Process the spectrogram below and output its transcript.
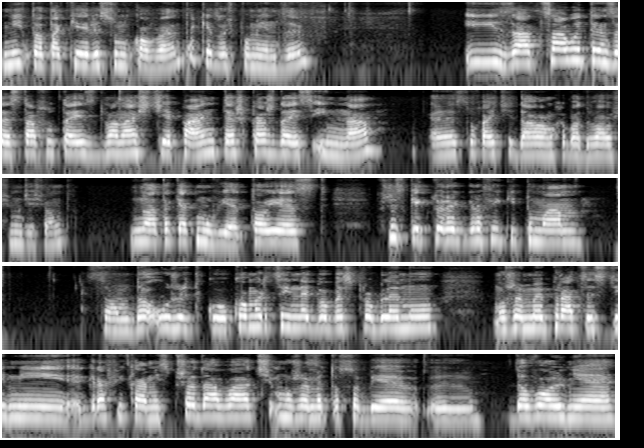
ni to takie rysunkowe, takie coś pomiędzy. I za cały ten zestaw, tutaj jest 12 pań, też każda jest inna. E, Słuchajcie, dałam chyba 2,80. No a tak jak mówię, to jest wszystkie, które grafiki tu mam, są do użytku komercyjnego bez problemu. Możemy pracę z tymi grafikami sprzedawać, możemy to sobie y, dowolnie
